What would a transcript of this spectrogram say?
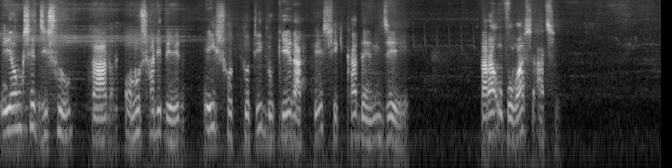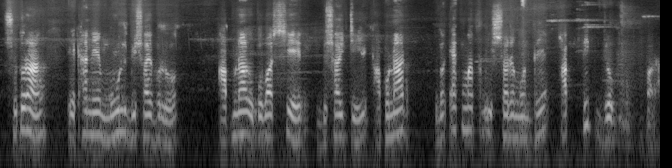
এই অংশে যিশু তার অনুসারীদের এই সত্যটি লুকিয়ে রাখতে শিক্ষা দেন যে তারা উপবাস আছে। সুতরাং এখানে মূল বিষয় হল আপনার উপবাসের বিষয়টি আপনার এবং একমাত্র ঈশ্বরের মধ্যে আত্মিক যোগ করা।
